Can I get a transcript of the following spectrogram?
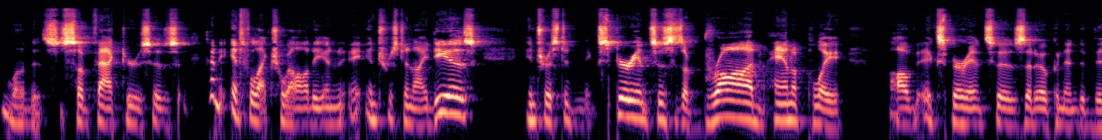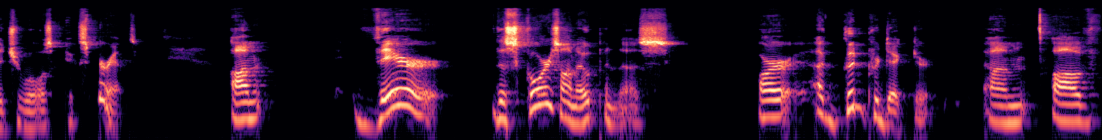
one of its subfactors is kind of intellectuality and interest in ideas, interested in experiences is a broad panoply of experiences that open individuals experience. Um, there, the scores on openness are a good predictor um, of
